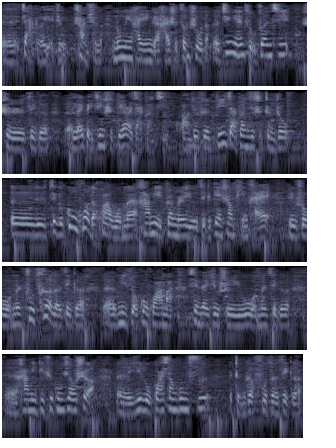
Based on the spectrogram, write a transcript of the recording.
呃价格也就上去了。农民还应该还是增收的。呃，今年走专机是这个呃来北京是第二架专机啊，就是第一架专机是郑州。呃，这个供货的话，我们哈密专门有这个电商平台，比如说我们注册了这个呃蜜作供瓜嘛，现在就是由我们这个呃哈密地区供销社呃一路瓜乡公司整个负责这个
